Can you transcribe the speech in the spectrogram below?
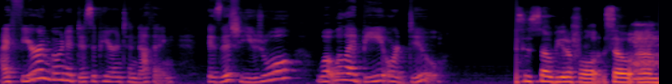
I fear I'm going to disappear into nothing. Is this usual? What will I be or do? This is so beautiful. So, um,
